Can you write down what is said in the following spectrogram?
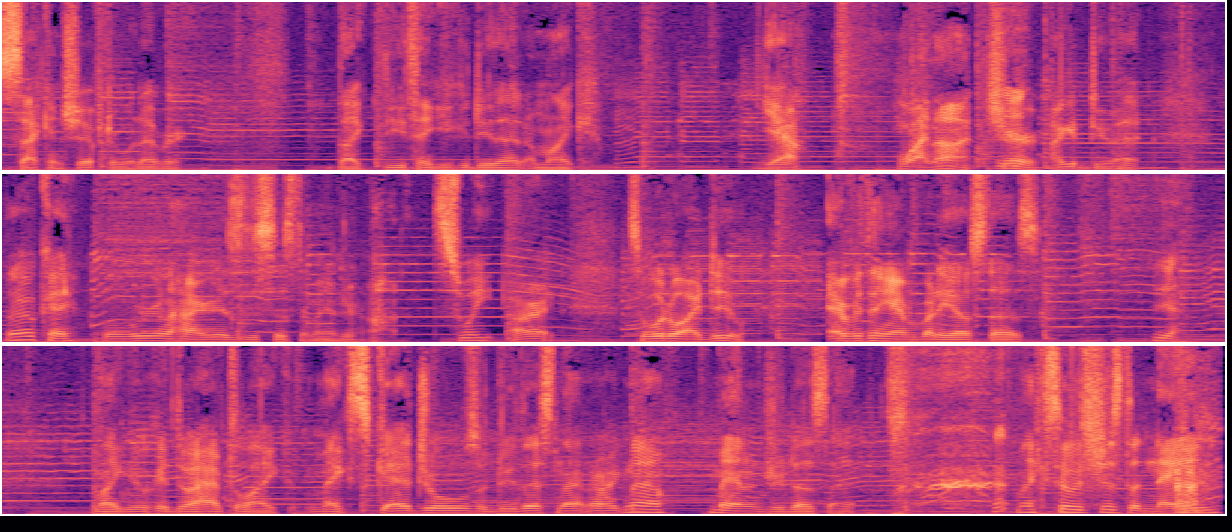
second shift or whatever." Like, do you think you could do that? I'm like, "Yeah, why not? Sure, Yeah. I could do that." They're, okay, well, we're gonna hire you as the assistant manager. Oh, sweet, all right. So what do I do? Everything everybody else does. Yeah. Like, okay, do I have to like make schedules or do this and that? And they're like, no, manager does that. like, so it's just a name,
